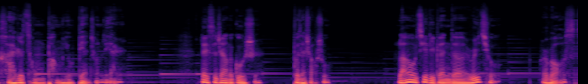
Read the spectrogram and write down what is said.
还是从朋友变成恋人。类似这样的故事，不在少数。《老友记》里边的 Rachel 和 Ross，《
